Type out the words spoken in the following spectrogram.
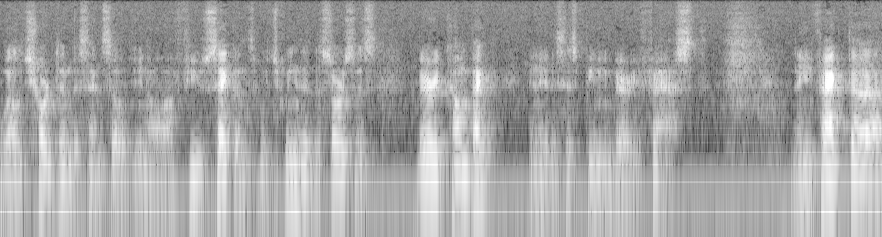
well short in the sense of you know a few seconds, which means that the source is very compact and it is spinning very fast. And in fact, uh,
